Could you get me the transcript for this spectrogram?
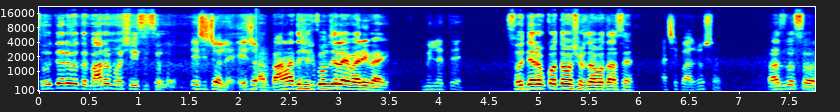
সৌদি আরবে তো বারো মাসে এসি চলে। এসি চলে। এই জন্য বাংলাদেশের কোন জেলায় বাড়ি ভাই? মিলাতে। সৌদি আরব কত বছর যাবত আছেন? আছি পাঁচ বছর। পাঁচ বছর।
